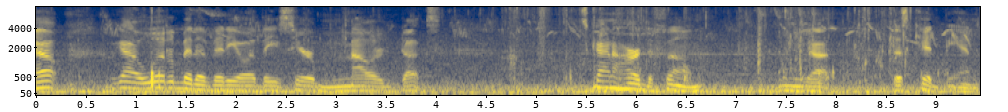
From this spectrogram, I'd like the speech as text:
Well, we got a little bit of video of these here mallard ducks. It's kind of hard to film when you got this kid being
